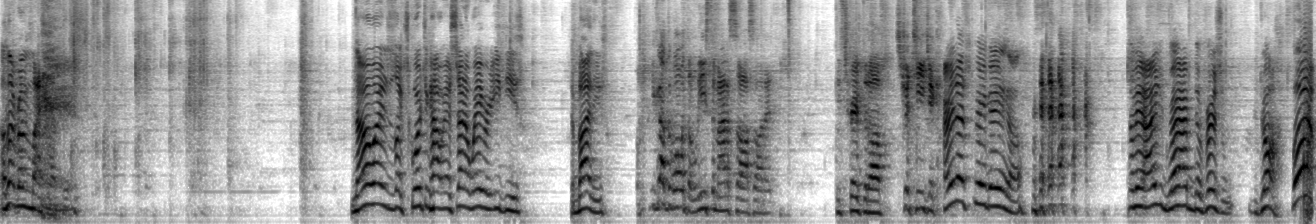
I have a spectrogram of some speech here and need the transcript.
I'm not rubbing my. Now my is like scorching hot. I signed a waiver to eat these, to buy these. You got the one with the least amount of sauce on it. He scraped it off. Strategic. I did not scrape anything off. I mean, I just grabbed the first draw. Fuck!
